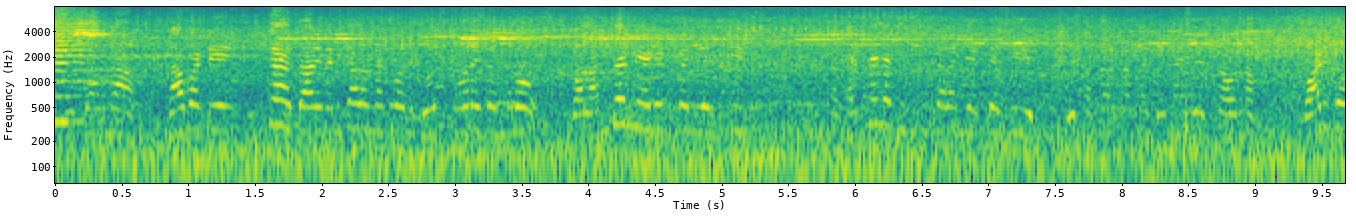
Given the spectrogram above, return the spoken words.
నిర్ధారణ కాబట్టి ఇంకా దాని వెనకాల ఉన్నటువంటి దోషులు ఎవరైతే ఉన్నారో వాళ్ళందరినీ ఐడెంటిఫై చేసి కఠినంగా శిక్షించాలని చెప్పేసి ఈ సందర్భంగా డిమాండ్ చేస్తూ ఉన్నాం. వాటితో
